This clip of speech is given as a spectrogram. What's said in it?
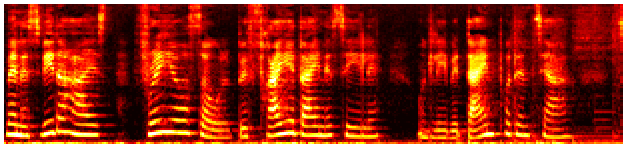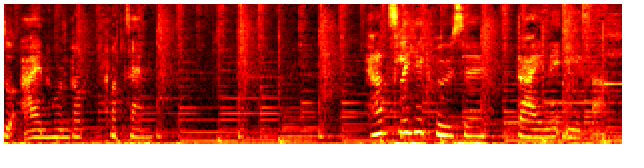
Wenn es wieder heißt, Free Your Soul, befreie deine Seele und lebe dein Potenzial zu 100 Prozent. Herzliche Grüße, deine Eva.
